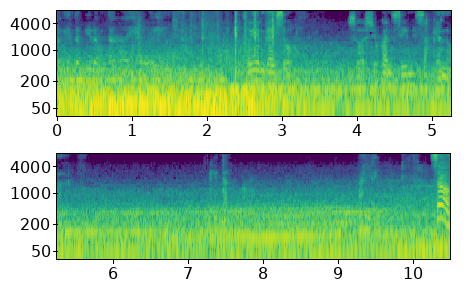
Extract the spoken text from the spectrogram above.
Tabi-tabi lang tayo. Ayan. So ayan guys, oh. So as you can see, may sasakyan nun. Kita. Ah. So,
